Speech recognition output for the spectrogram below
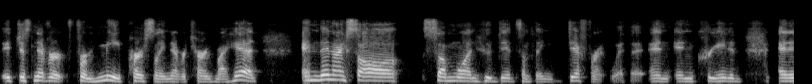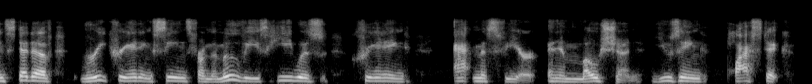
it just never for me personally never turned my head. And then i saw someone who did something different with it and and created and instead of recreating scenes from the movies he was creating atmosphere and emotion using plastic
